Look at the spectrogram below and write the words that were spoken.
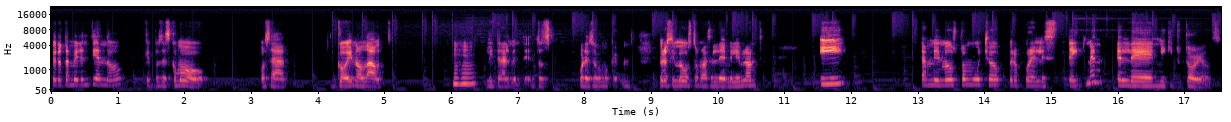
Pero también entiendo que pues es como, o sea, going all out, literalmente. Entonces, por eso como que, mm, pero sí me gustó más el de Emily Blunt. Y también me gustó mucho, pero por el statement, el de Nikki Tutorials.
